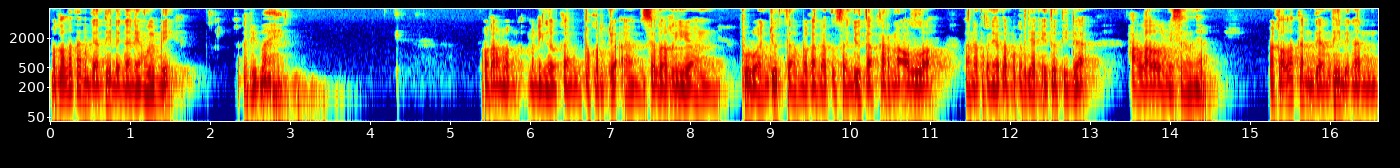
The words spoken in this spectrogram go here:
Maka Allah akan ganti dengan yang lebih lebih baik. Orang meninggalkan pekerjaan, salary yang puluhan juta, bahkan ratusan juta karena Allah, karena ternyata pekerjaan itu tidak halal misalnya. Maka Allah akan ganti dengan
